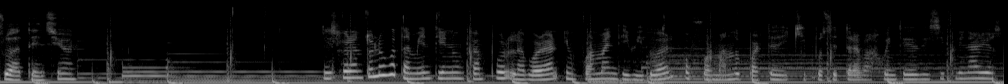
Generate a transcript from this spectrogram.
su atención. El gerontólogo también tiene un campo laboral en forma individual o formando parte de equipos de trabajo interdisciplinarios,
